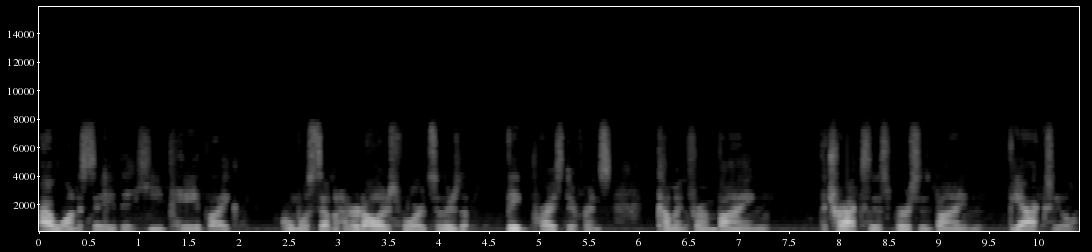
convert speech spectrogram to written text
I want to say that he paid like almost seven hundred dollars for it. So there's a big price difference coming from buying the Traxxas versus buying the Axial,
